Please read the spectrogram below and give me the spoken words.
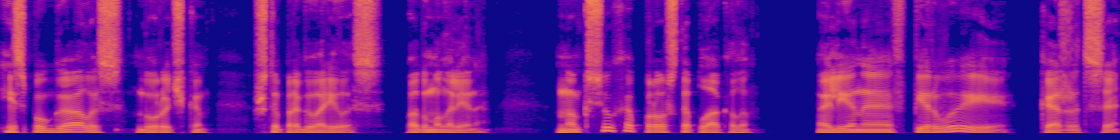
«Испугалась, дурочка, что проговорилась», — подумала Лена. Но Ксюха просто плакала. Лена впервые, кажется,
